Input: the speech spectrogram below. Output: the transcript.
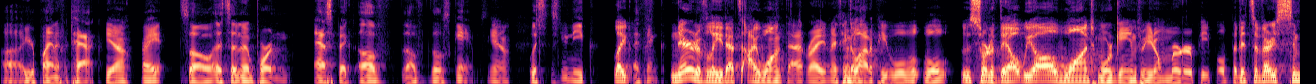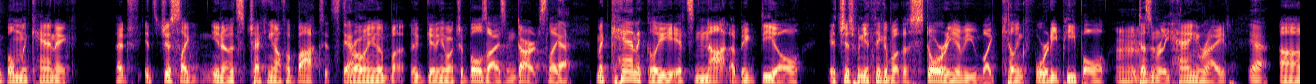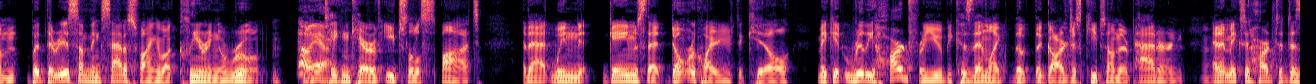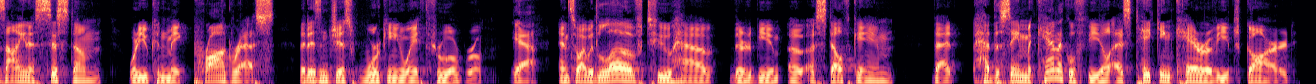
uh, your plan of attack. yeah, right? So it's an important aspect of of those games, yeah. which is unique. Like I think. narratively, that's I want that, right? And I think a lot of people will, will sort of they all we all want more games where you don't murder people, but it's a very simple mechanic that it's just like you know it's checking off a box, it's Yeah. throwing a uh, getting a bunch of bullseyes and darts. Like Yeah. mechanically, it's not a big deal. It's just when you think about the story of you like killing forty people, it doesn't really hang right. Yeah. Um, but there is something satisfying about clearing a room, Oh, like yeah. taking care of each little spot. That when games that don't require you to kill make it really hard for you because then like the, the guard just keeps on their pattern Mm-hmm. and it makes it hard to design a system where you can make progress that isn't just working your way through a room. Yeah. And so I would love to have there to be a, a stealth game that had the same mechanical feel as taking care of each guard,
